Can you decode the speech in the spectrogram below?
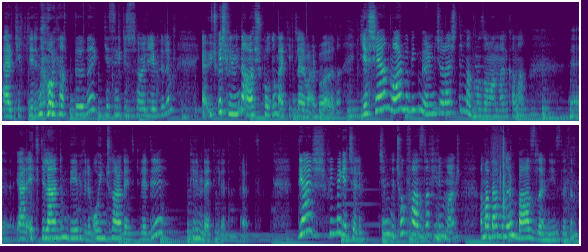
erkeklerini oynattığını kesinlikle söyleyebilirim. Yani 3-5 filminde aşık olduğum erkekler var bu arada. Yaşayan var mı bilmiyorum. Hiç araştırmadım o zamandan kalan. Ee, yani etkilendim diyebilirim. Oyuncular da etkiledi. Film de etkiledi. Evet. Diğer filme geçelim. Şimdi çok fazla film var. Ama ben bunların bazılarını izledim.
